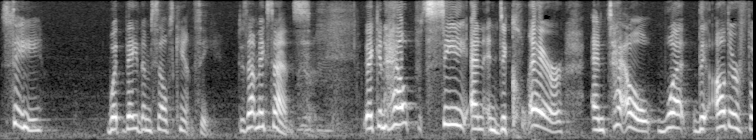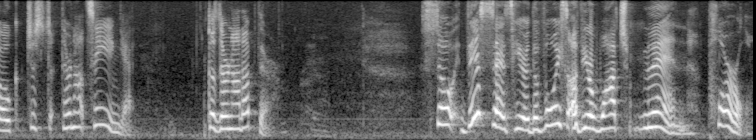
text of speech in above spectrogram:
see what they themselves can't see. Does that make sense? Yes. They can help see and, and declare and tell what the other folk just they're not seeing yet because they're not up there. So this says here the voice of your watchmen, plural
